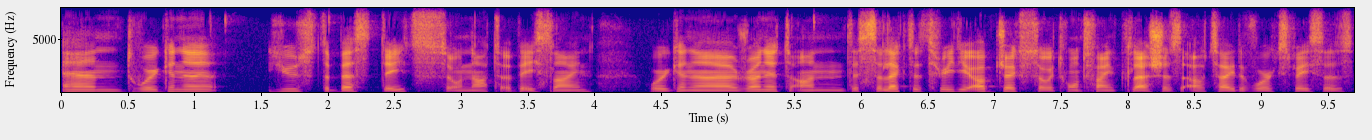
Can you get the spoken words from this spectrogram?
And we're gonna use the best dates, so not a baseline. We're gonna run it on the selected 3D objects, so it won't find clashes outside of workspaces.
